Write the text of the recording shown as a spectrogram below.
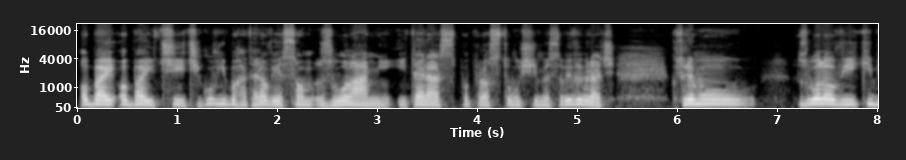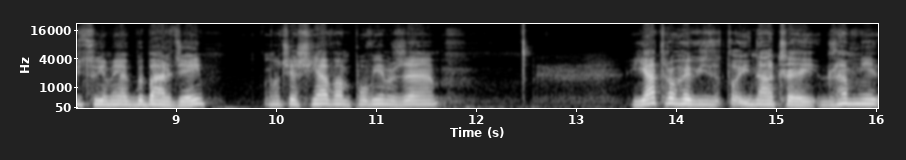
obaj, obaj ci, ci główni bohaterowie są złolami i teraz po prostu musimy sobie wybrać, któremu złolowi kibicujemy jakby bardziej. Chociaż ja wam powiem, że ja trochę widzę to inaczej. Dla mnie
